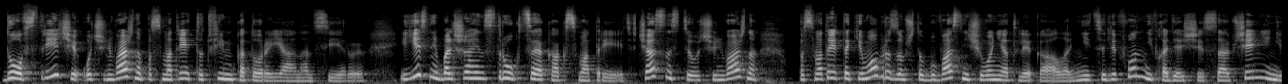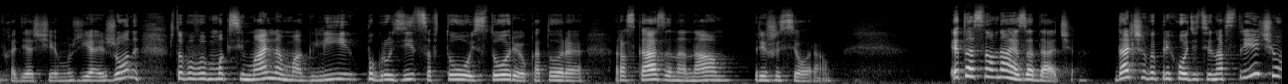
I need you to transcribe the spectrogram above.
До встречи очень важно посмотреть тот фильм, который я анонсирую. И есть небольшая инструкция, как смотреть. В частности, очень важно посмотреть таким образом, чтобы вас ничего не отвлекало. Ни телефон, ни входящие сообщения, ни входящие мужья и жены, чтобы вы максимально могли погрузиться в ту историю, которая рассказана нам режиссером. Это основная задача. Дальше вы приходите на встречу,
